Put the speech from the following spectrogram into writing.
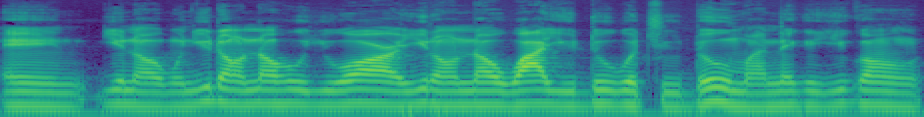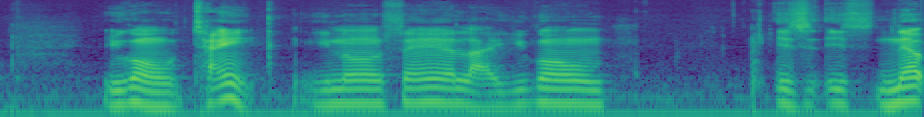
And you know, when you don't know who you are, you don't know why you do what you do, my nigga. You gon' you gon' tank. You know what I'm saying? Like you gon' it's it's ne-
